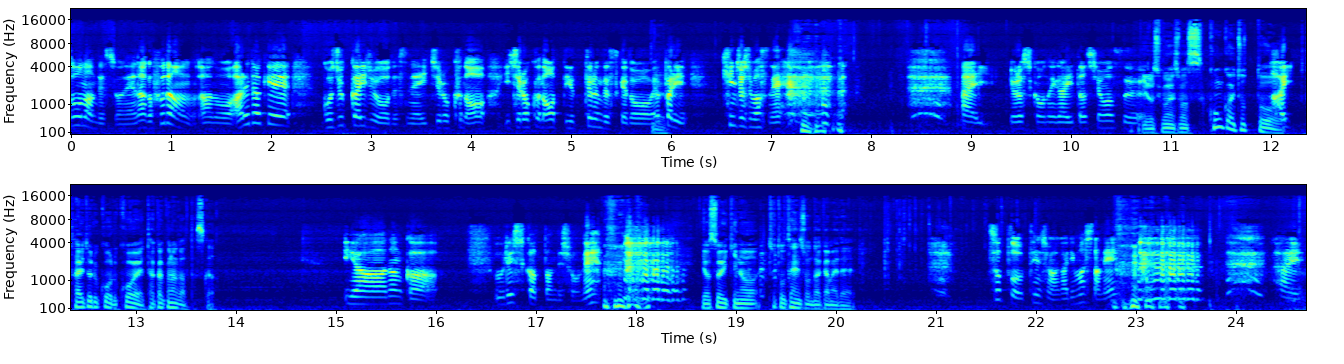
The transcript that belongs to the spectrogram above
そうなんですよね。なんか普段、あの、あれだけ50回以上ですね、一六の、一六のって言ってるんですけど、ええやっぱり緊張しますね。はい。よろしくお願いいたします。よろしくお願いします今回ちょっとはいタイトルコール声高くなかったですか？いやー、なんか、嬉しかったんでしょうね。よそ行きのちょっとテンション高めで ちょっとテンション上がりましたね。はい。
